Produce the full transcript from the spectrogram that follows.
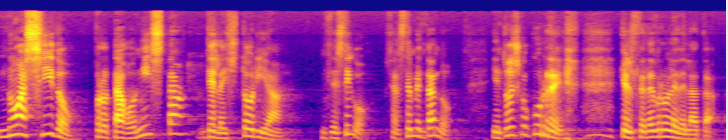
no ha sido protagonista de la historia, ni testigo, se la está inventando. Y entonces, ¿qué ocurre? Que el cerebro le delata,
